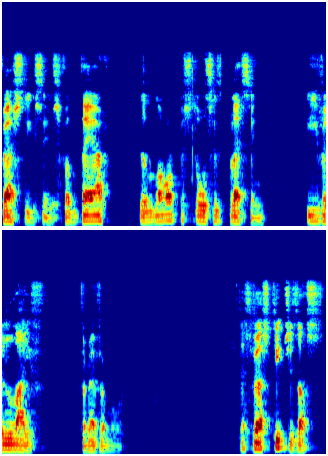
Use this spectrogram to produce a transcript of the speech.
verse 3 says, For there the Lord bestows his blessing, even life, forevermore. This verse teaches us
